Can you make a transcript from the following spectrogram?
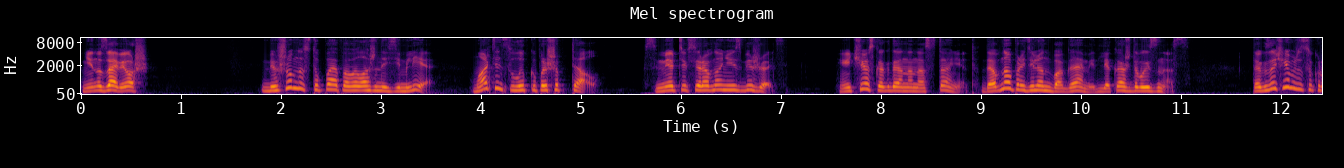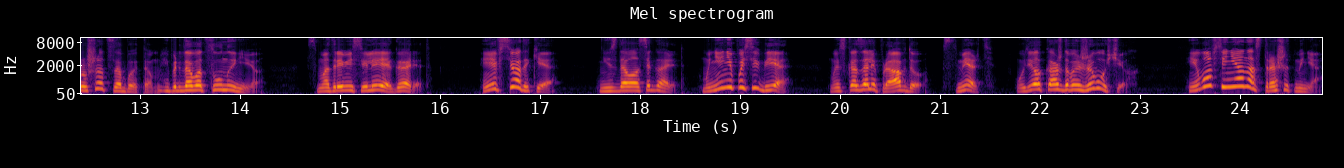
не назовешь. Бесшумно ступая по влажной земле, Мартин с улыбкой прошептал. Смерти все равно не избежать. И час, когда она настанет, давно определен богами для каждого из нас. Так зачем же сокрушаться об этом и предаваться унынию? Смотри веселее, Гаррит. И все-таки, не сдавался Гаррит, мне не по себе. Мы сказали правду. Смерть удел каждого из живущих. И вовсе не она страшит меня,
